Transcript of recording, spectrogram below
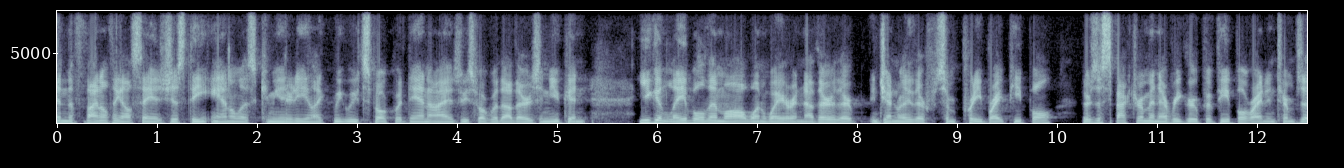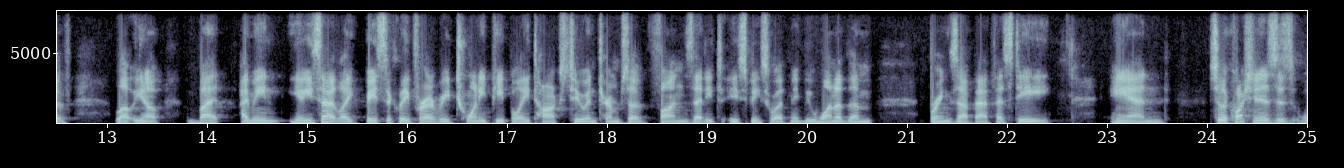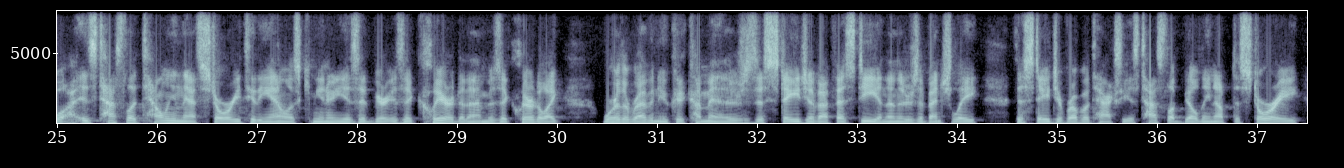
And the final thing I'll say is just the analyst community. Like we we spoke with Dan Ives, we spoke with others, and you can you can label them all one way or another. They're generally they're some pretty bright people there's a spectrum in every group of people, right? In terms of, you know, but I mean, you know, he said like basically for every 20 people he talks to in terms of funds that he, he speaks with, maybe one of them brings up FSD. And so the question is, is well, is Tesla telling that story to the analyst community? Is it very, is it clear to them? Is it clear to like where the revenue could come in? There's this stage of FSD, and then there's eventually this stage of robotaxi. Is Tesla building up the story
